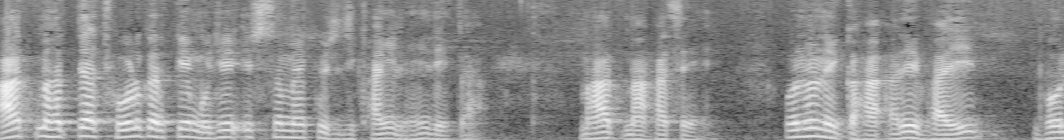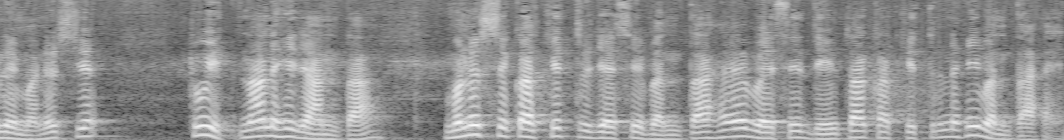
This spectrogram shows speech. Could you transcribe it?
आत्महत्या छोड़ करके मुझे इस समय कुछ दिखाई नहीं देता। महात्मा हंसे। उन्होंने कहा, अरे भाई, भोले मनुष्य, तू इतना नहीं जानता मनुष्य का चित्र जैसे बनता है, वैसे देवता का चित्र नहीं बनता है।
